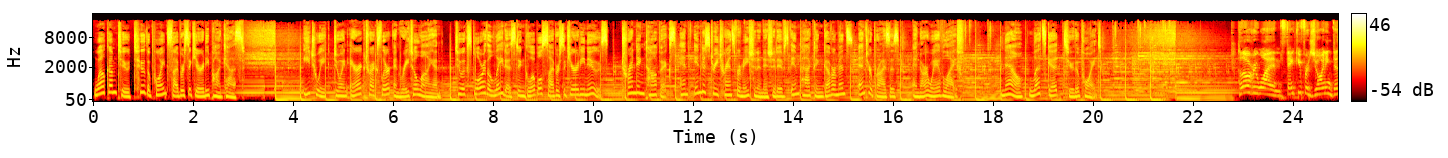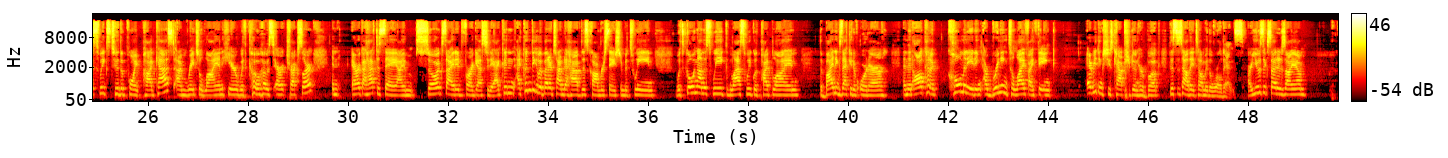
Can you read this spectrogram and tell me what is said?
Welcome to To The Point Cybersecurity Podcast. Each week, join Eric Trexler and Rachel Lyon to explore the latest in global cybersecurity news, trending topics, and industry transformation initiatives impacting governments, enterprises, and our way of life. Now, let's get to the point. Hello, everyone. Thank you for joining this week's To The Point podcast. I'm Rachel Lyon here with co host Eric Trexler. And Eric, I have to say, I'm so excited for our guest today. I couldn't, I couldn't think of a better time to have this conversation between what's going on this week and last week with Pipeline, the Biden executive order, and then all kind of culminating or bringing to life, I think, everything she's captured in her book. This is how they tell me the world ends. Are you as excited as I am?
